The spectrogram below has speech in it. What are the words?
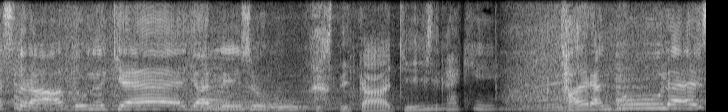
αστράφτουν και γυαλίζουν. Φιστικάκι. Φιστικάκι Ταραντούλες,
